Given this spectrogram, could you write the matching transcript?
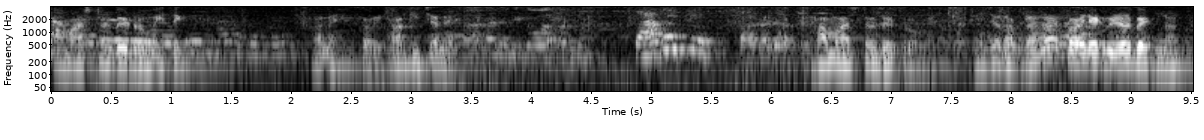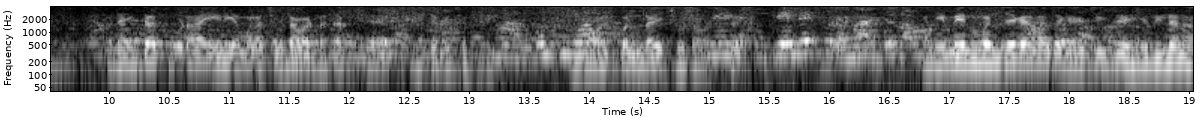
हा मास्टर बेडरूम आहे. इथे. हा नाही सॉरी हा किचन आहे. हा मास्टर बेडरूम आहे. ह्याच्यात आपल्याला टॉयलेट बिलेट भेटणार. पण ह्याचा थोडा एरिया मला छोटा वाटला त्या ह्याच्यापेक्षा तरी. हॉल पण लय छोटा वाटतोय. आणि मेन म्हणजे काय माहिती घ्यायची जे हे दिलं ना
